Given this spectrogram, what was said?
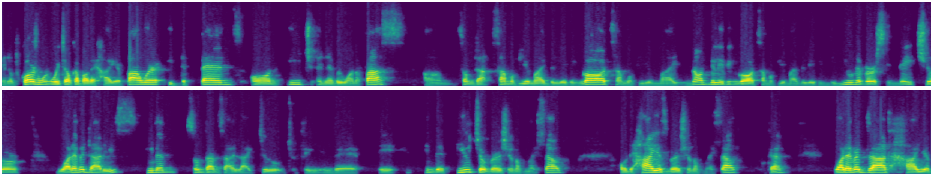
And of course, when we talk about a higher power, it depends on each and every one of us um, some some of you might believe in God, some of you might not believe in God, some of you might believe in the universe, in nature, whatever that is. Even sometimes I like to to think in the eh, in the future version of myself or the highest version of myself. Okay, whatever that higher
